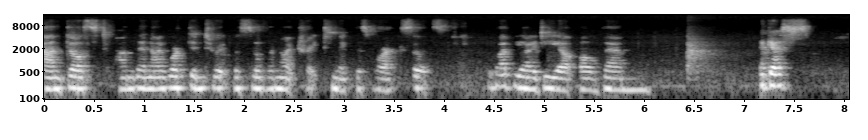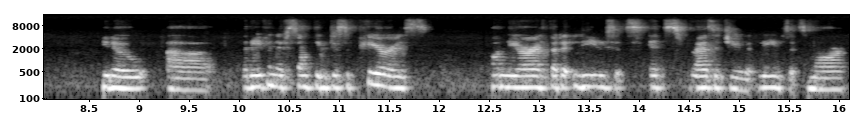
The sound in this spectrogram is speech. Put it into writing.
and dust. And then I worked into it with silver nitrate to make this work. So it's about the idea of, um, I guess, you know, uh, that even if something disappears on the earth, that it leaves its its residue, it leaves its mark.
